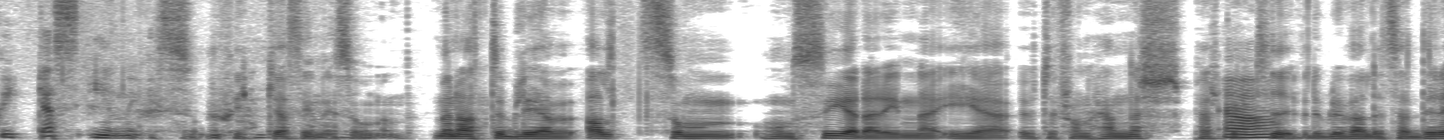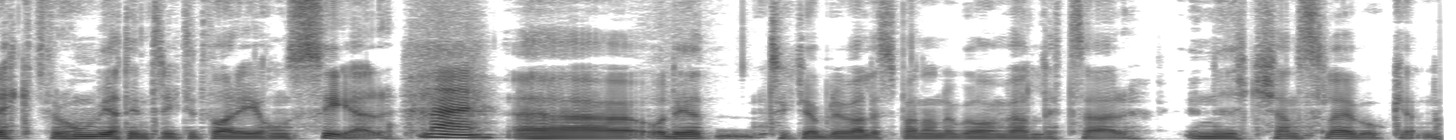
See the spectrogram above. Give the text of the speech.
skickas in i zonen. Skickas in i zonen. Men att det blev, allt som hon ser där inne är utifrån hennes perspektiv. Ja. Det blir väldigt så direkt, för hon vet inte riktigt vad det är hon ser. Nej. Eh, och det tyckte jag blev väldigt spännande och gav en väldigt så här, unik känsla i boken.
